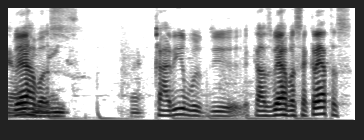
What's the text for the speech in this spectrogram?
é, verbas, é. carimbo de aquelas verbas secretas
